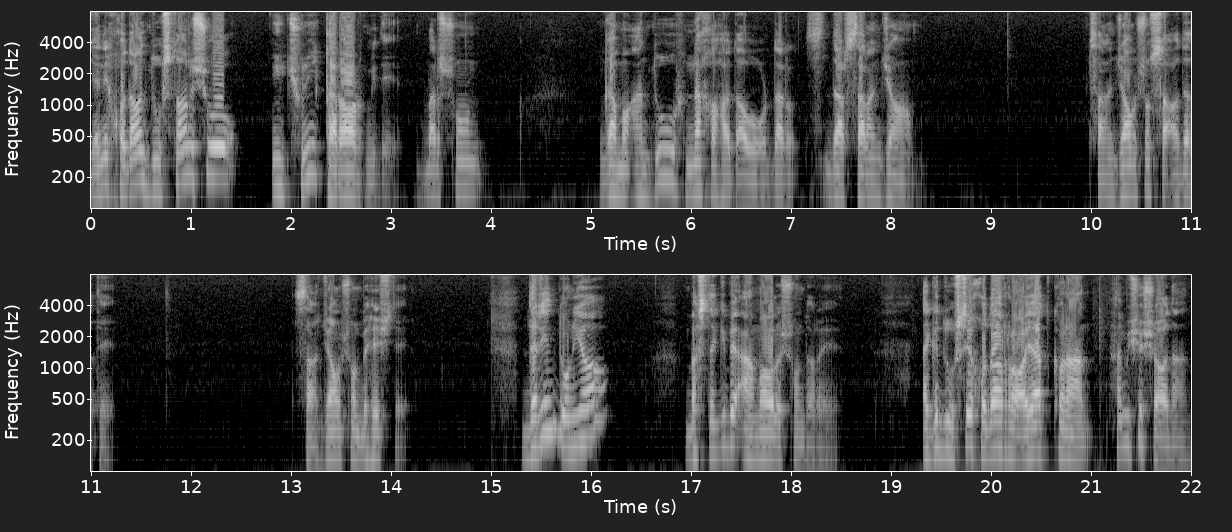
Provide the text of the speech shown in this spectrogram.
یعنی خداوند دوستانش رو این چونی قرار میده. برشون غم و اندوه نخواهد آورد در, در سرانجام. سرانجامشون سعادته. سرانجامشون بهشته. در این دنیا بستگی به اعمالشون داره. اگه دوستی خدا رعایت کنن همیشه شادن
